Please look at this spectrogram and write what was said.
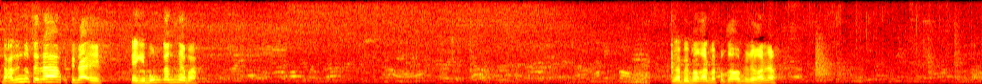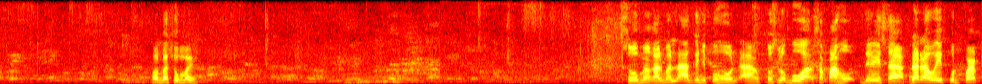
Nakalindot sila tinae. Kay gibungkag siya ba? Grabe mga kalma, pagkaon, madahal na. Kalma, sumay. So mga kalma, laagan niyo pohon ang Tuslo Buwa sa Paho diri sa Daraway Food Park.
